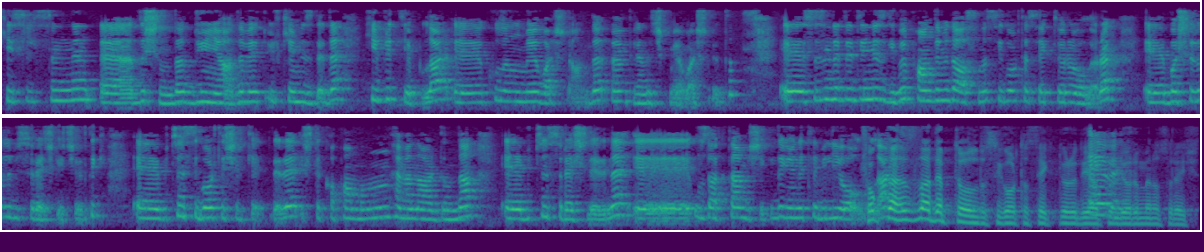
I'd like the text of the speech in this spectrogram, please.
kesilsinin e, dışında dünyada ve ülkemizde de hibrit yapılar e, kullanılmaya başlandı, ön plana çıkmaya başladı. E, sizin de dediğiniz gibi pandemide aslında sigorta sektörü olarak e, başarılı bir süreç geçirdik. E, bütün sigorta şirketleri işte kapanmanın hemen ardından e, bütün süreçlerini e, uzaktan bir şekilde yönetebiliyor oldular. Çok da hızlı adapte oldu sigorta sektörü diye Evet. hatırlıyorum ben o süreçte.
